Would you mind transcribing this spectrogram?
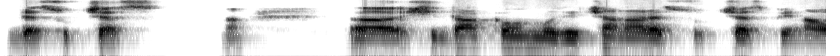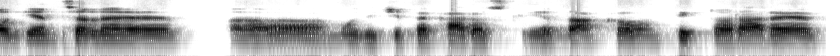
de succes. Da? Uh, și dacă un muzician are succes prin audiențele uh, muzicii pe care o scrie, dacă un pictor are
